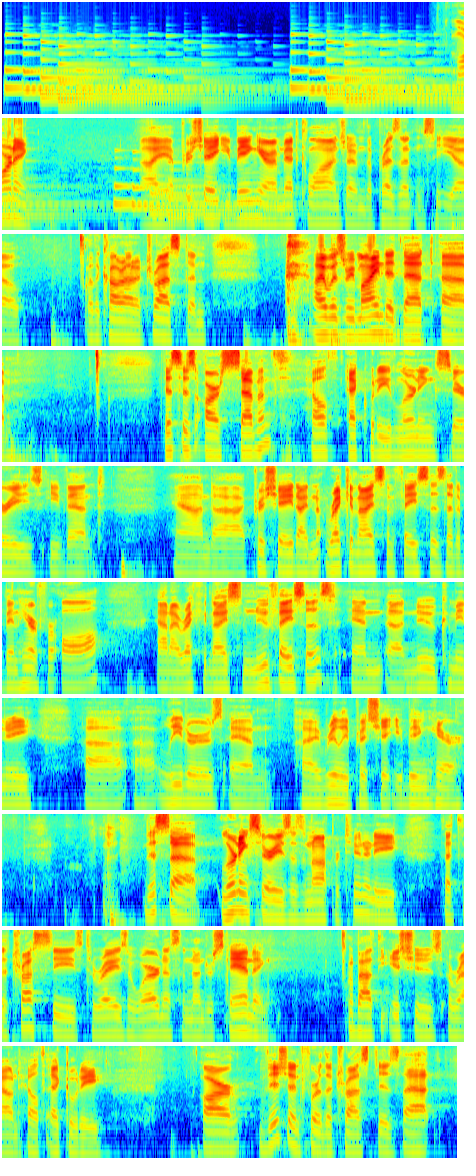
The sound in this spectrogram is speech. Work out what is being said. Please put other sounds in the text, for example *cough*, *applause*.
Good morning. I appreciate you being here. I'm Ned Calonge. I'm the president and CEO of the Colorado Trust. And *clears throat* I was reminded that um, this is our seventh Health Equity Learning Series event. And uh, I appreciate, I recognize some faces that have been here for all, and I recognize some new faces and uh, new community leaders, and I really appreciate you being here. This uh, learning series is an opportunity that the trust sees to raise awareness and understanding about the issues around health equity. Our vision for the trust is that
